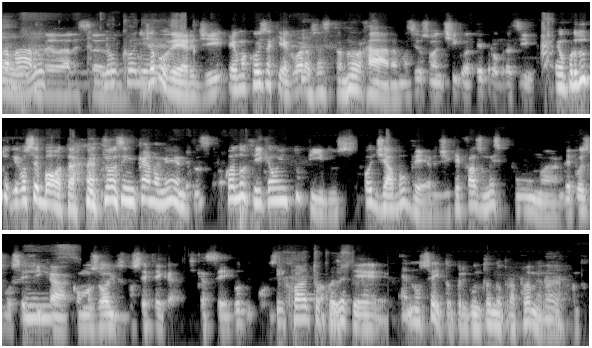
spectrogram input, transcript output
Não, Marvel, Alessandro. não O conheço. Diabo Verde é uma coisa que agora já se tornou rara, mas eu sou antigo até para o Brasil. É um produto que você bota nos encanamentos quando ficam entupidos. O Diabo Verde, que faz uma espuma. Depois você fica Isso. com os olhos, você fica, fica seco. Depois. E quanto Uma que, é, não sei, estou perguntando para a Pamela Ah.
